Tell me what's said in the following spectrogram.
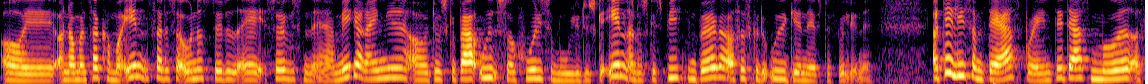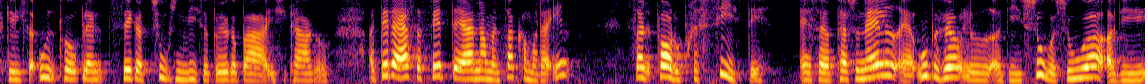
Og, øh, og når man så kommer ind, så er det så understøttet af, at servicen er mega ringe, og du skal bare ud så hurtigt som muligt. Du skal ind, og du skal spise din burger, og så skal du ud igen efterfølgende. Og det er ligesom deres brand. Det er deres måde at skille sig ud på blandt sikkert tusindvis af burgerbarer i Chicago. Og det, der er så fedt, det er, når man så kommer der ind, så får du præcis det. Altså personalet er ubehøvlet, og de er super sure, og de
